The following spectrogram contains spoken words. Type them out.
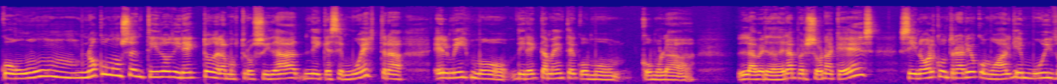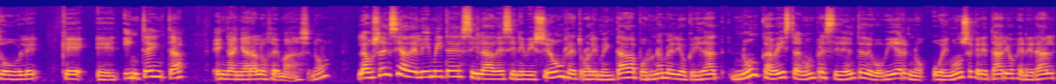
con un, no con un sentido directo de la monstruosidad, ni que se muestra él mismo directamente como, como la, la verdadera persona que es, sino al contrario como alguien muy doble que eh, intenta engañar a los demás, ¿no? La ausencia de límites y la desinhibición retroalimentada por una mediocridad nunca vista en un presidente de gobierno o en un secretario general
